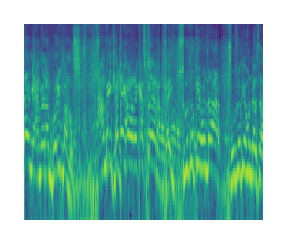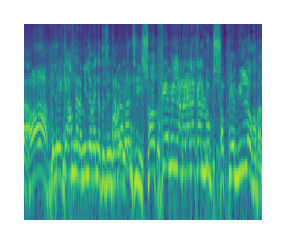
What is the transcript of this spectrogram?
এই আমি হলাম গরিব মানুষ। আমি খেটে খাবার ভাত খাই সুজুকি হুন্ডার সুজুকি হুন্ডার স্যার হ্যাঁ। এলে কি আপনারা মিললে বাইন্দে তুই কি সব পেয়ে মিললে আমার এলাকার লোক সব পেয়ে মিললেও হবান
